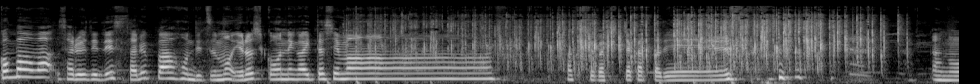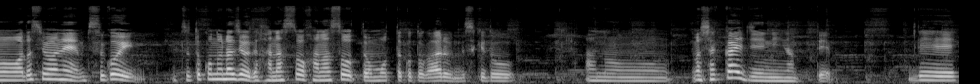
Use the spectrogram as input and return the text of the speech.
こんばんは、サルデです。サルパー本日もよろしくお願いいたします。拍手がちっちゃかったです。あのー、私はね、すごい、ずっとこのラジオで話そう話そうって思ったことがあるんですけど、あのー、まあ、社会人になって、で、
